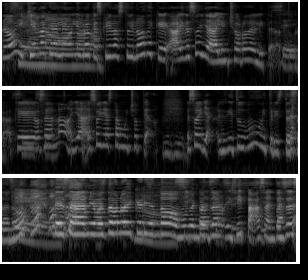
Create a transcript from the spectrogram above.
¿No? ¿Y quién va a leer un libro que escribas tú y luego de que, ay, de eso ya hay un chorro de literatura. que, o sea, no, ya, eso ya está muy choteado. Eso ya. Y tú, muy tristeza, ¿no? Desánimo, está uno ahí queriendo encontrar. y sí, pasa. Entonces,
